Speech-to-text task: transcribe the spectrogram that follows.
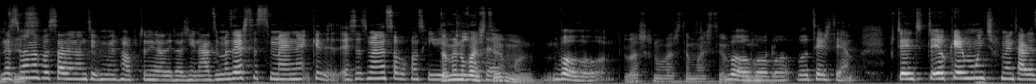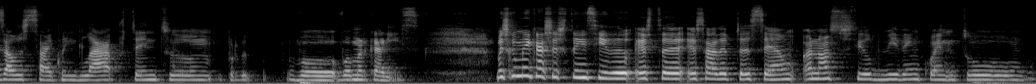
na semana passada eu não tive mesmo a oportunidade de ir ao ginásio, mas esta semana, quer dizer, esta semana só vou conseguir ir Também não vais ter, amor. Vou, vou, vou. Eu acho que não vais ter mais tempo. Vou, vou, vou, vou ter tempo. Portanto, eu quero muito experimentar as aulas de cycling de lá, portanto, por- vou, vou marcar isso. Mas como é que achas que tem sido esta, esta adaptação ao nosso estilo de vida enquanto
